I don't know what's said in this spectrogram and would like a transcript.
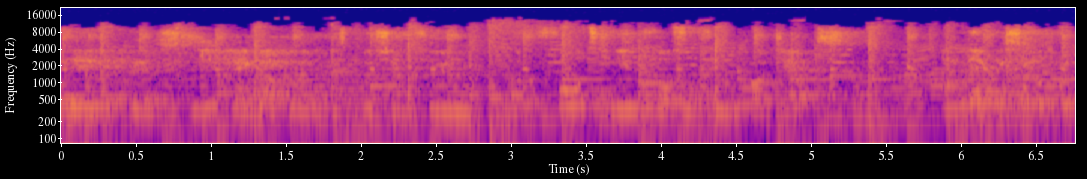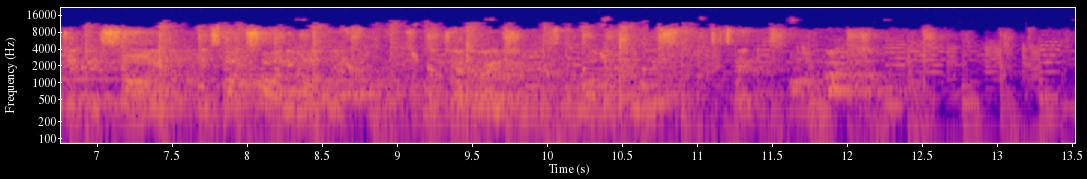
Because the UK government is pushing through over 40 new fossil fuel projects. And with every single project they sign, it's like signing our death warrants. My generation has no other choice to take this kind of action. If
